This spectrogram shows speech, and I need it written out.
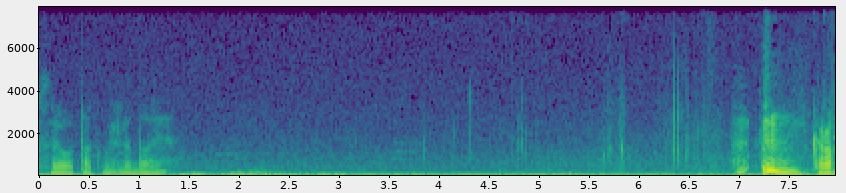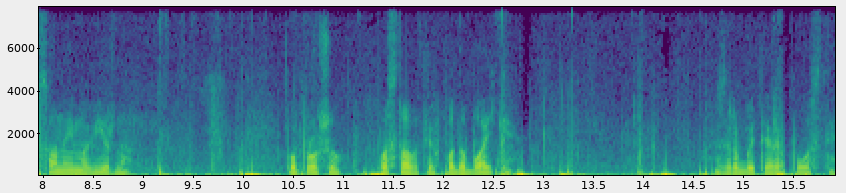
Все отак виглядає. Краса неймовірна. Попрошу поставити вподобайки, зробити репости,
